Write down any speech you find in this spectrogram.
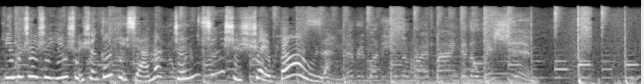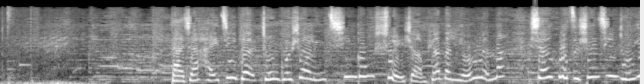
你们这是演水上钢铁侠吗？真心是帅爆了！ 大家还记得中国少林轻功水上漂的牛人吗？小伙子身轻如燕。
